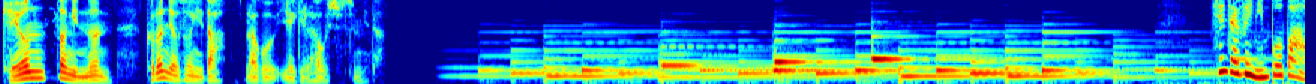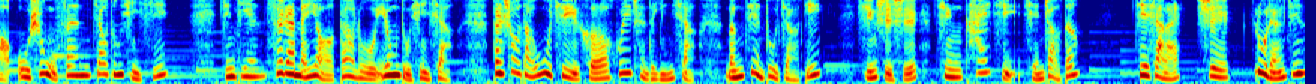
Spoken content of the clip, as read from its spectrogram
개연성있는그런여성이다라고얘기를하고싶습니 다. 现在为您播报五十五分交通信息。今天虽然没有道路拥堵现象，但受到雾气和灰尘的影响，能见度较低。行驶时请开启前照灯。接下来是陆良金。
